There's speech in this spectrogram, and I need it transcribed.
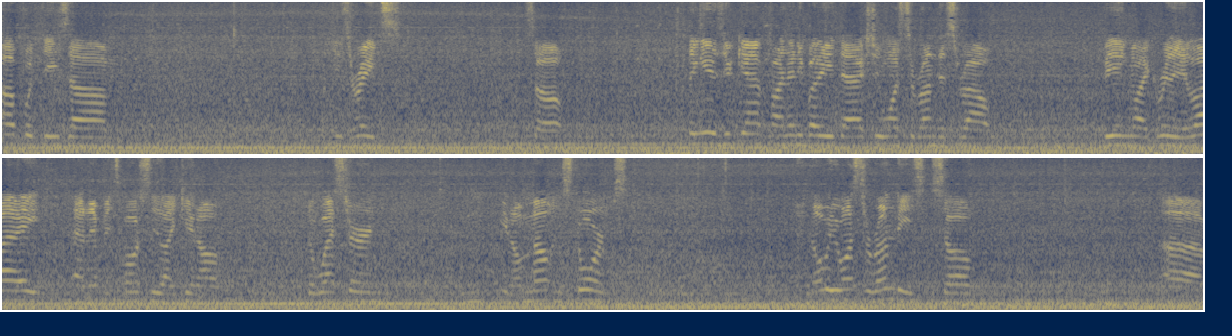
up with these um, these rates. So thing is, you can't find anybody that actually wants to run this route, being like really light, and if it's mostly like you know the western, you know, mountain storms. Nobody wants to run these, so uh,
